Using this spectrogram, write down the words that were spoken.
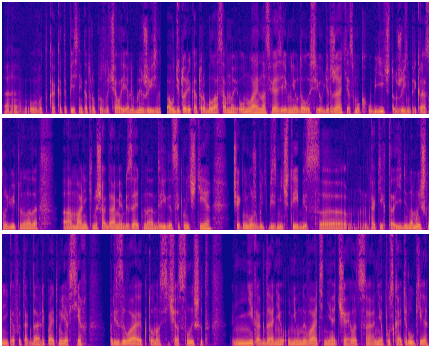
вот как эта песня, которая прозвучала «Я люблю жизнь». Аудитория, которая была со мной онлайн на связи, мне удалось ее удержать. Я смог убедить, что жизнь прекрасна, удивительно. Надо маленькими шагами обязательно двигаться к мечте. Человек не может быть без мечты, без э, каких-то единомышленников и так далее. Поэтому я всех призываю, кто нас сейчас слышит, никогда не, не унывать, не отчаиваться, не опускать руки.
